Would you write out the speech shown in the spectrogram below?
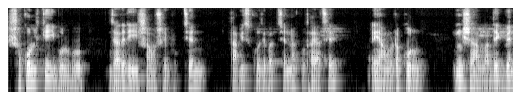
সকলকেই বলব যাদের এই সমস্যায় ভুগছেন, তাবিজ খুঁজে পাচ্ছেন না, কোথায় আছে, এই আমলটা করুন। ইনশাআল্লাহ দেখবেন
